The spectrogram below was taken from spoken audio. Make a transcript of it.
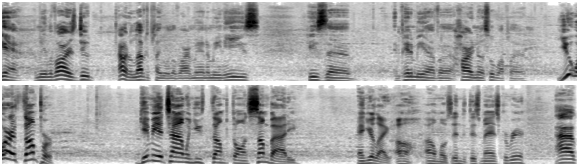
yeah, I mean, LeVar is, dude, I would have loved to play with LeVar, man. I mean, he's, he's the epitome of a hard nosed football player. You were a thumper. Give me a time when you thumped on somebody and you're like, oh, I almost ended this man's career. I,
